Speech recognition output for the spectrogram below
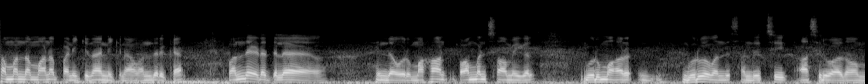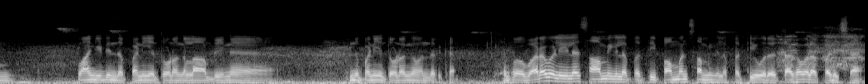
சம்பந்தமான பணிக்கு தான் இன்றைக்கி நான் வந்திருக்கேன். வந்த இடத்துல இந்த ஒரு மகான் பாம்பன் சுவாமிகள் குருமார் குருவை வந்து சந்தித்து ஆசீர்வாதம் வாங்கிட்டு இந்த பணியை தொடங்கலாம் அப்படின்னு இந்த பணியை தொடங்க வந்திருக்கேன். இப்போ வர வழியில் சாமிகளை பற்றி பாம்பன் சாமிகளை பற்றி ஒரு தகவலை படித்தேன்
